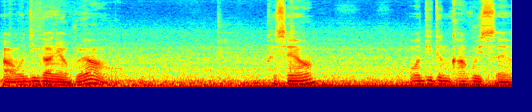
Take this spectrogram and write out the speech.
아 어디 가냐고요? 글쎄요 어디든 가고 있어요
